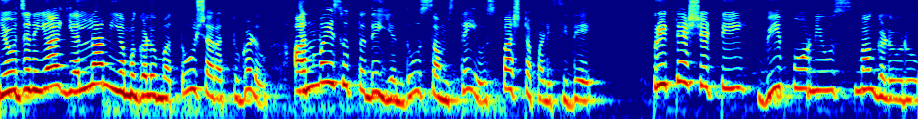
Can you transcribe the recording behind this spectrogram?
ಯೋಜನೆಯ ಎಲ್ಲ ನಿಯಮಗಳು ಮತ್ತು ಷರತ್ತುಗಳು ಅನ್ವಯಿಸುತ್ತದೆ ಎಂದು ಸಂಸ್ಥೆಯು ಸ್ಪಷ್ಟಪಡಿಸಿದೆ. Pritesh Shetty, V four news, Mangaluru.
